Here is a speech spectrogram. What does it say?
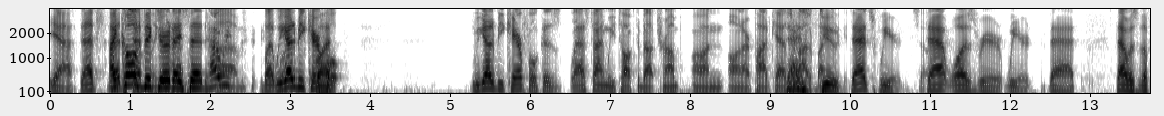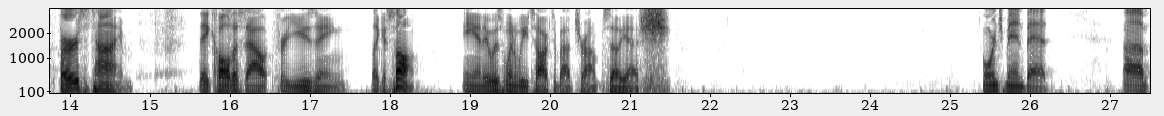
Yeah, that's. I called Victor and I said, "How we?" Um, but we got to be careful. We got to be careful because last time we talked about Trump on on our podcast, That's, Spotify, dude, took it. that's weird. So- That was weird. Weird. That that was the first time they called us out for using like a song, and it was when we talked about Trump. So yeah, shh. Orange Man bad. Um,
